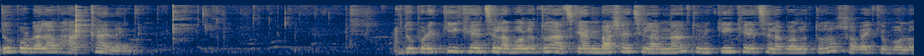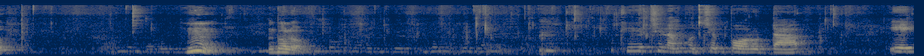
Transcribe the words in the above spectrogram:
দুপুরবেলা ভাত খায় নাই। দুপুরে কি খেয়েছিলা বলো তো? আজকে আমি বাসায় ছিলাম না। তুমি কি খেয়েছিলা বলো তো? সবাইকে বলো। হুম বলো। খেয়েছিলাম হচ্ছে পরোটা এগ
